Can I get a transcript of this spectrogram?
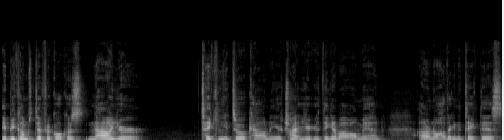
it becomes difficult because now you're taking into account and you're trying you're, you're thinking about oh man i don't know how they're going to take this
